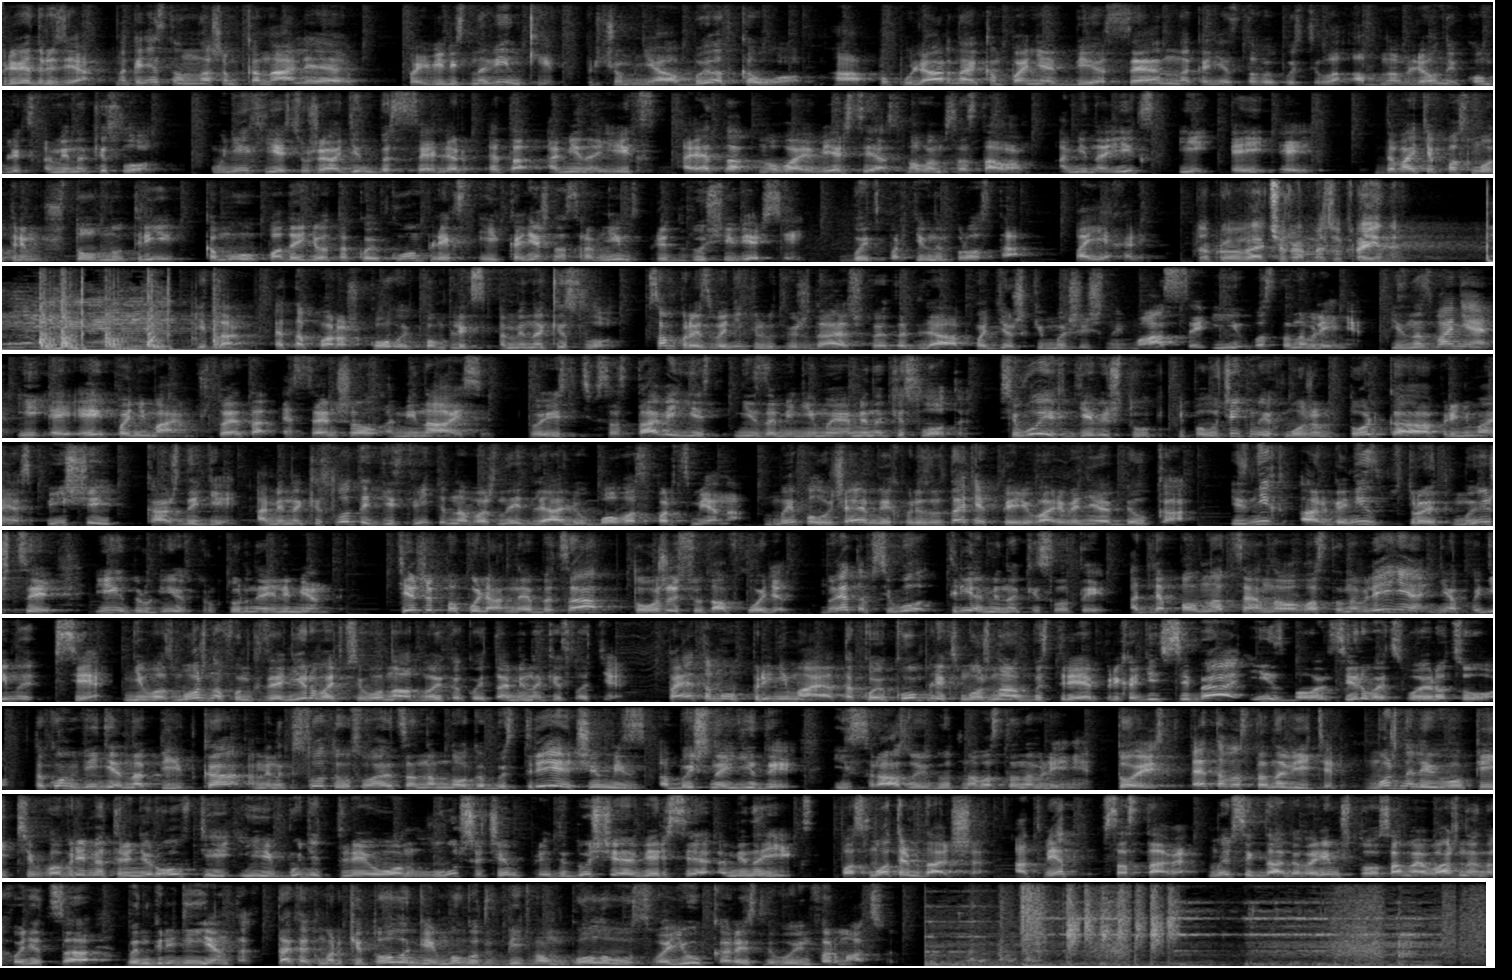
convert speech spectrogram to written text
Привет, друзья! Наконец-то на нашем канале появились новинки, причем не абы от кого, а популярная компания BSN наконец-то выпустила обновленный комплекс аминокислот. У них есть уже один бестселлер, это Amino X, а это новая версия с новым составом Amino X и AA. Давайте посмотрим, что внутри, кому подойдет такой комплекс и, конечно, сравним с предыдущей версией. Быть спортивным просто. Поехали! Доброго вечора, ми з України. Итак, это порошковый комплекс аминокислот. Сам производитель утверждает, что это для поддержки мышечной массы и восстановления. Из названия EAA понимаем, что это Essential Amino Acid, то есть в составе есть незаменимые аминокислоты. Всего их 9 штук, и получить мы их можем только принимая с пищей каждый день. Аминокислоты действительно важны для любого спортсмена. Мы получаем их в результате переваривания белка. Из них организм строит мышцы и другие структурные элементы. Те же популярные БЦА тоже сюда входят, но это всего 3 аминокислоты, а для полноценного восстановления необходимы все. Невозможно функционировать всего на одной какой-то аминокислоте. Поэтому, принимая такой комплекс, можно быстрее приходить в себя и сбалансировать свой рацион. В таком виде напитка аминокислоты усваиваются намного быстрее, чем из обычной еды, и сразу идут на восстановление. То есть, это восстановитель. Можно ли его пить во время тренировки и будет ли он лучше, чем предыдущая версия Amino X? Посмотрим дальше. Ответ в составе. Мы всегда говорим, что самое важное находится в ингредиентах, так как маркетологи могут вбить вам в голову свою корыстливую информацию.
